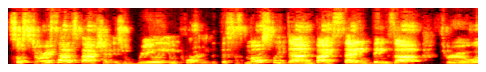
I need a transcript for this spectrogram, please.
So story satisfaction is really important. This is mostly done by setting things up through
